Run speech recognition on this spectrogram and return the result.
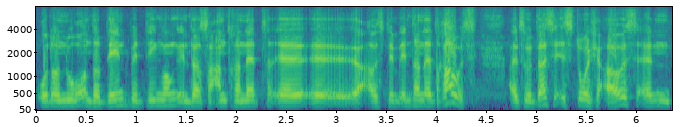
oder nur unter den Bedingungen in das andere Net, äh, äh, aus dem Internet raus. Also das ist durchaus ein,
